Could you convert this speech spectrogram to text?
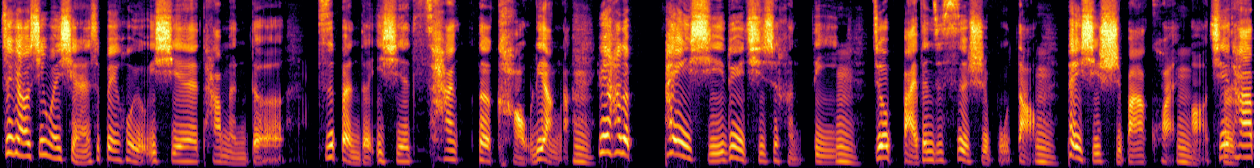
这条新闻显然是背后有一些他们的资本的一些参的考量啊，因为它的配息率其实很低，嗯，只有百分之四十不到，嗯，配息十八块啊，其实它。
